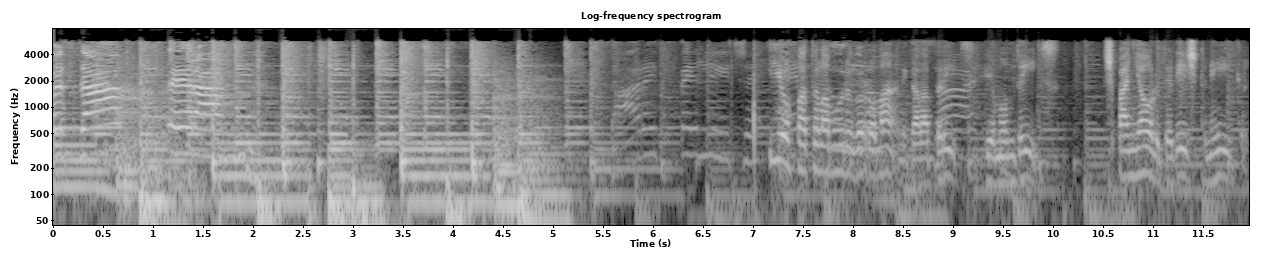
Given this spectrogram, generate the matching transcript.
questa sera. Io ho fatto lavoro con romani, calabresi, piemontesi, spagnoli, tedeschi, negri.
